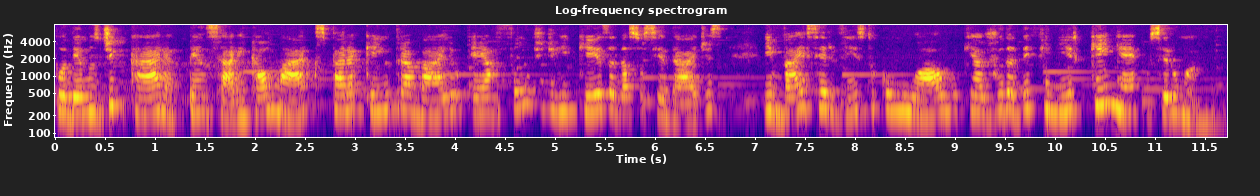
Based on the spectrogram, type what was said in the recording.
podemos de cara pensar em Karl Marx, para quem o trabalho é a fonte de riqueza das sociedades e vai ser visto como algo que ajuda a definir quem é o ser humano.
